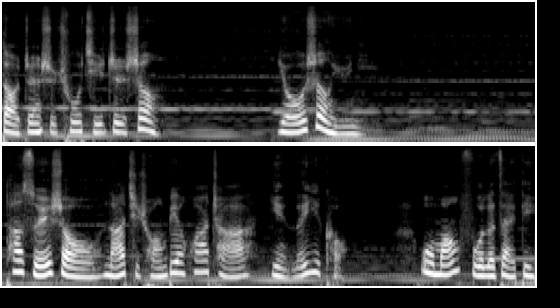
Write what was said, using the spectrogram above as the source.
倒真是出奇制胜，尤胜于你。他随手拿起床边花茶，饮了一口，我忙伏了在地。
